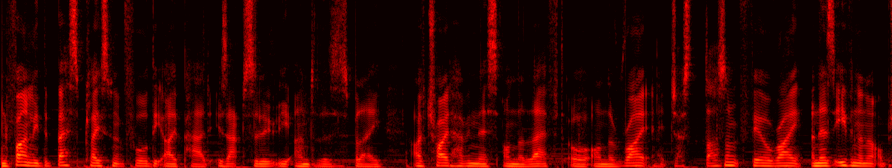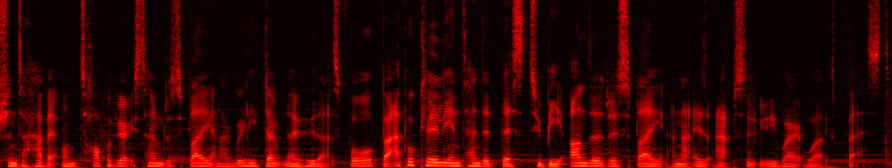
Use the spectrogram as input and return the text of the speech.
And finally, the best placement for the iPad is absolutely under the display. I've tried having this on the left or on the right and it just doesn't feel right. And there's even an option to have it on top of your external display and I really don't know who that's for. But Apple clearly intended this to be under the display and that is absolutely where it works best.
